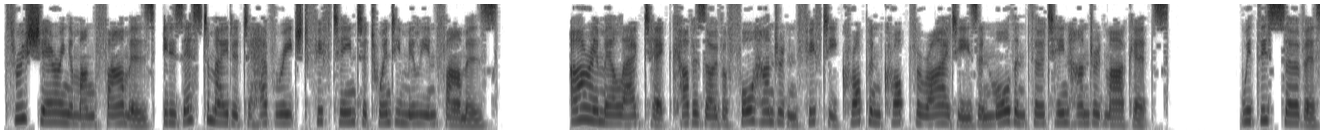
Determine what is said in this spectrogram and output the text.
Through sharing among farmers, it is estimated to have reached 15 to 20 million farmers. RML AgTech covers over 450 crop and crop varieties and more than 1,300 markets. With this service,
